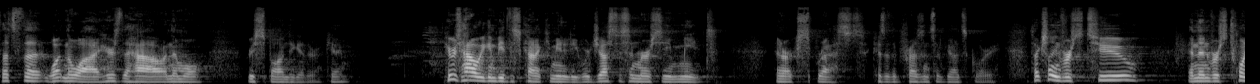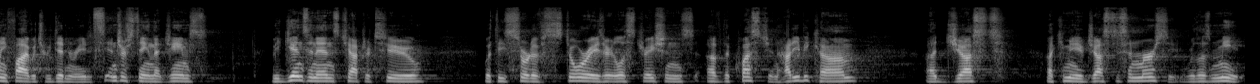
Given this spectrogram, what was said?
That's the what and the why. Here's the how, and then we'll respond together, okay? Here's how we can be this kind of community where justice and mercy meet and are expressed because of the presence of God's glory. It's actually in verse 2 and then verse 25, which we didn't read. It's interesting that James begins and ends chapter 2 with these sort of stories or illustrations of the question how do you become a just, a community of justice and mercy, where those meet?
